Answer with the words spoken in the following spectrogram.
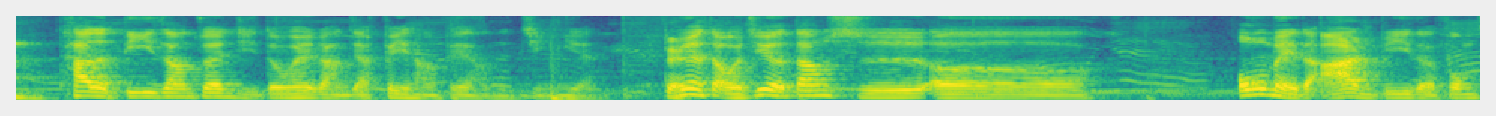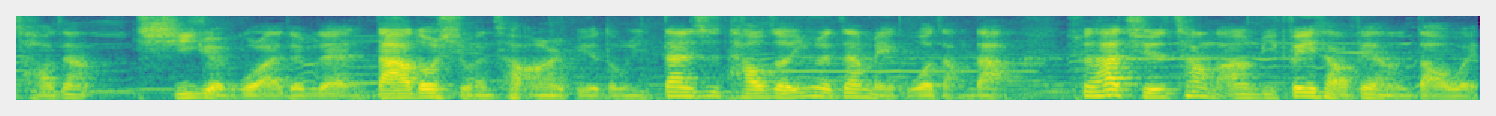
他的第一张专辑都会让人家非常非常的惊艳。对因为我记得当时呃，欧美的 R&B 的风潮这样席卷过来，对不对？大家都喜欢唱 R&B 的东西，但是陶喆因为在美国长大，所以他其实唱的 R&B 非常非常的到位。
